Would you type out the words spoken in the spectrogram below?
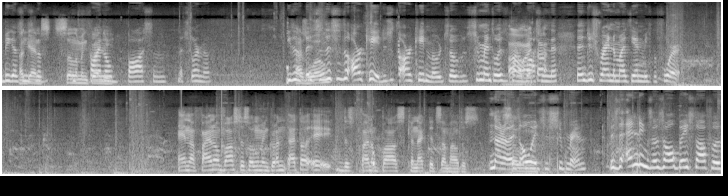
Because he's against the Solomon final Grundy? boss in the story mode. He's a, this, well? is, this is the arcade. This is the arcade mode. So Superman's always the Oh, final I boss, thought- and then, then just randomize the enemies before it. And the final boss to Solomon Grundy, I thought it, this final boss connected somehow to. s- No, no, it's Solomon. always just Superman. Because the endings is all based off of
